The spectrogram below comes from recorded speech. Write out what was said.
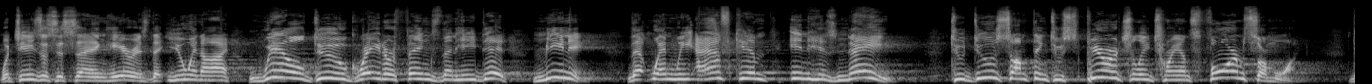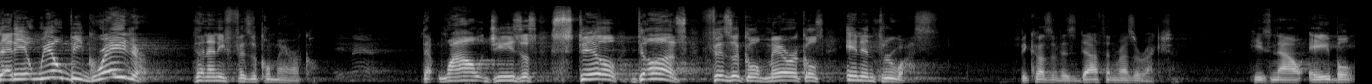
What Jesus is saying here is that you and I will do greater things than he did, meaning that when we ask him in his name to do something to spiritually transform someone, that it will be greater than any physical miracle. That while Jesus still does physical miracles in and through us, because of his death and resurrection, he's now able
